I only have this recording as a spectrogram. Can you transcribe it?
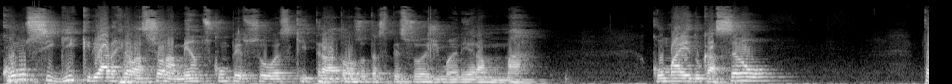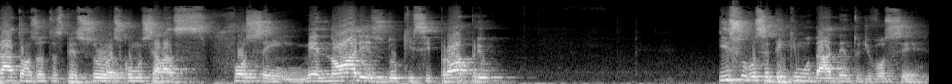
conseguir criar relacionamentos com pessoas que tratam as outras pessoas de maneira má. Com má educação, tratam as outras pessoas como se elas fossem menores do que si próprio. Isso você tem que mudar dentro de você.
